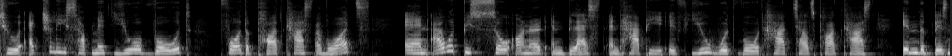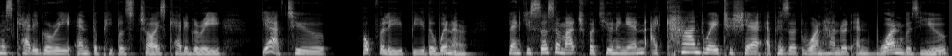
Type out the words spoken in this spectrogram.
to actually submit your vote for the podcast awards. And I would be so honored and blessed and happy if you would vote Heart Sells Podcast in the business category and the people's choice category. Yeah, to hopefully be the winner. Thank you so, so much for tuning in. I can't wait to share episode 101 with you,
